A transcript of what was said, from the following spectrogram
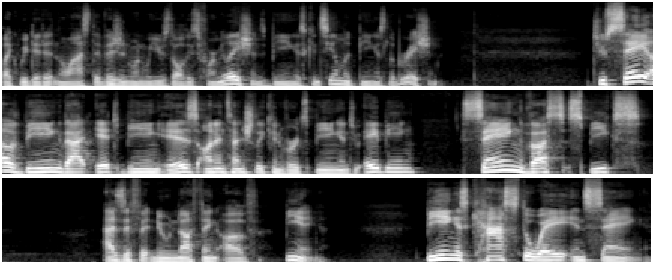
like we did it in the last division when we used all these formulations being as concealment, being as liberation. To say of being that it being is unintentionally converts being into a being. Saying thus speaks as if it knew nothing of being. Being is cast away in saying.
